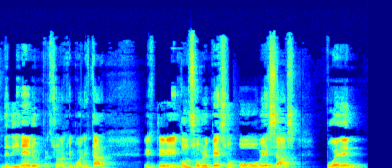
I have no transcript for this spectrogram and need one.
de dinero, personas que pueden estar este, con sobrepeso o obesas, pueden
